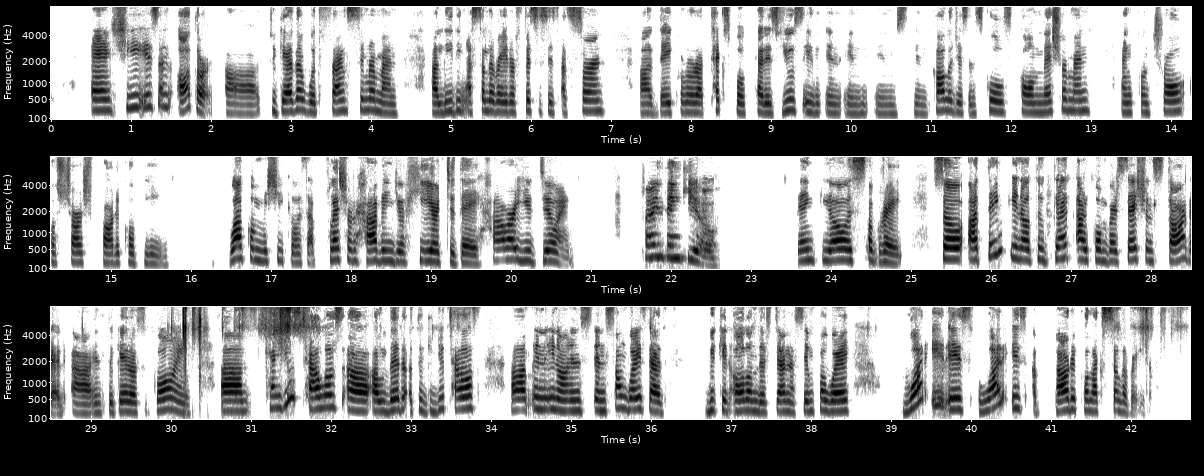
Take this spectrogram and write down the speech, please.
and she is an author uh, together with Frank Zimmermann, a leading accelerator physicist at CERN. Uh, they wrote a textbook that is used in, in, in, in, in colleges and schools called Measurement and Control of Charged Particle Beams. Welcome, Michiko. It's a pleasure having you here today. How are you doing? Fine, thank you. Thank you. Oh, it's so great. So I think, you know, to get our conversation started uh, and to get us going, um, can you tell us uh, a little, can you tell us um, in, you know, in, in some ways that we can all understand a simple way, what it is, what is a particle accelerator?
